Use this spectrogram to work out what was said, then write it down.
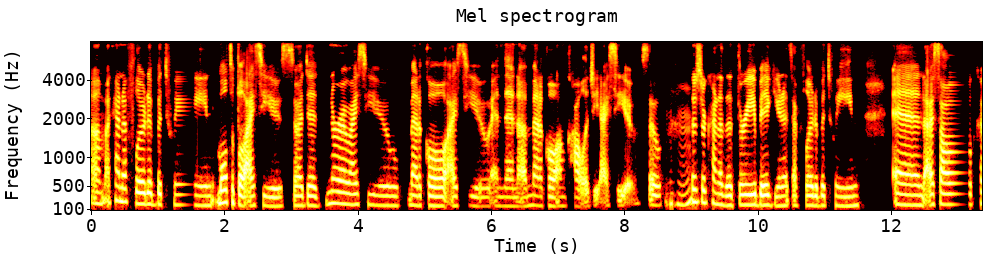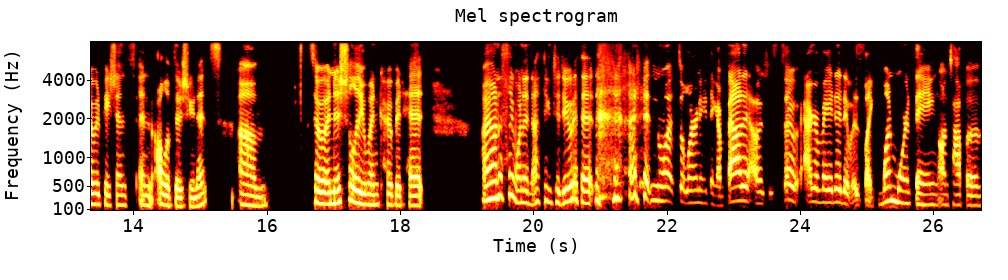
um, I kind of floated between multiple ICUs. So I did neuro ICU, medical ICU, and then a medical oncology ICU. So mm-hmm. those are kind of the three big units I floated between. And I saw COVID patients in all of those units. Um, so initially, when COVID hit, I honestly wanted nothing to do with it. I didn't want to learn anything about it. I was just so aggravated. It was like one more thing on top of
